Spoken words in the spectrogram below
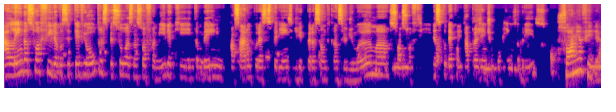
Além da sua filha, você teve outras pessoas na sua família que também passaram por essa experiência de recuperação de câncer de mama? Só a sua filha? Se puder contar para a gente um pouquinho sobre isso. Só minha filha.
